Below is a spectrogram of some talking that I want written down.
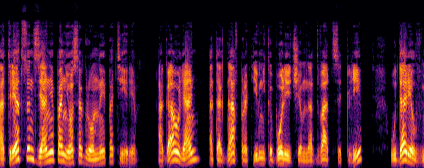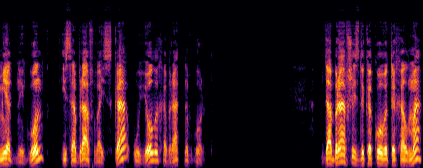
Отряд Сунцзяня понес огромные потери, а Гаолянь, отогнав противника более чем на двадцать ли, ударил в медный гонг и, собрав войска, увел их обратно в город. Добравшись до какого-то холма,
